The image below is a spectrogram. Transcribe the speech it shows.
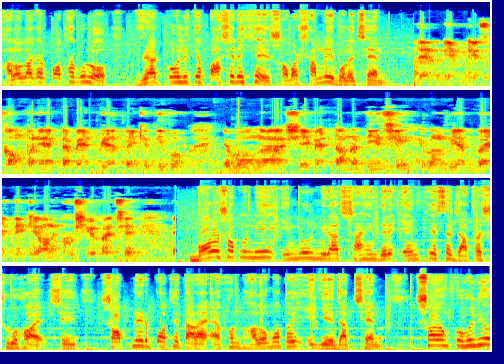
ভালো লাগার কথাগুলো বিরাট কোহলিকে পাশে রেখে সবার সামনেই বলেছেন। আমাদের এমকেএস কোম্পানির একটা ব্যাট বিরাট ভাইকে দিব, এবং সেই ব্যাটটা আমরা দিয়েছি, এবং বিরাট ভাই দেখে অনেক খুশি হয়েছে। বড় স্বপ্ন নিয়ে ইমরুল মিরাজ শাহিনদের এমকেএস এর যাত্রা শুরু হয়। সেই স্বপ্নের পথে তারা এখন ভালো মতোই এগিয়ে যাচ্ছেন। স্বয়ং কোহলিও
